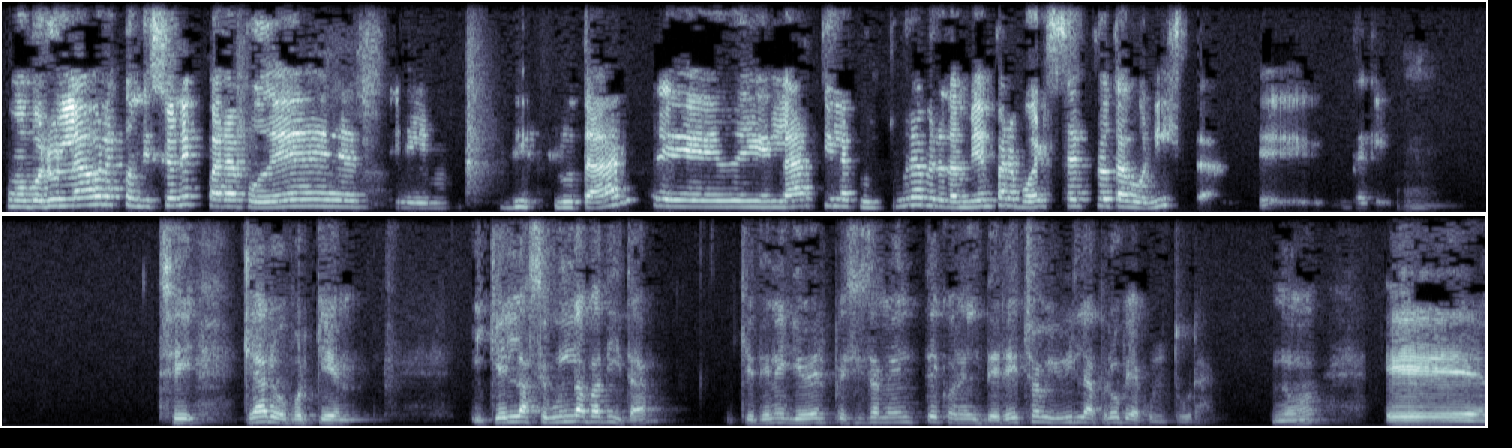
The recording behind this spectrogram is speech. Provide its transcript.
como por un lado las condiciones para poder em, disfrutar eh, del arte y la cultura, pero también para poder ser protagonista eh, de aquí. Mm. Sí, claro, porque, ¿y qué es la segunda patita? que tiene que ver precisamente con el derecho a vivir la propia cultura, ¿no? Eh,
